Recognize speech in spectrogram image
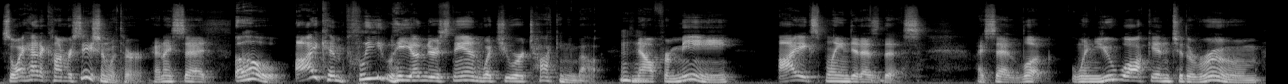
So I had a conversation with her and I said, Oh, I completely understand what you were talking about. Mm-hmm. Now, for me, I explained it as this I said, Look, when you walk into the room,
